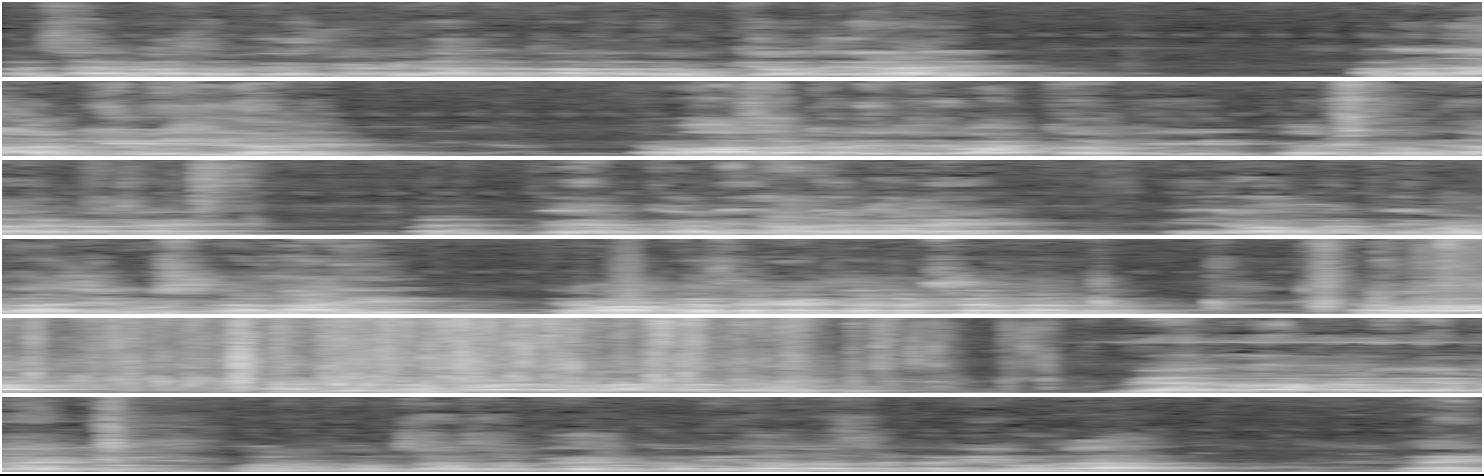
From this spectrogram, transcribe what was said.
पण साहेबाचं प्रेम कमी झालं होतं. आता तर मुख्यमंत्री झाले. आता तर आणखी बिझी झाले. तेव्हा असं कधीतरी वाटतं की प्रेम कमी झालं का काय? पण प्रेम कमी झालं का नाही? हे जेव्हा मंत्रिमंडळाची घोषणा झाली तेव्हा आपल्या सगळ्यांच्या लक्षात आलं. तेव्हा आधी संपर्क थोडा कमी होतो. वेळ थोडा कमी देता येतो. म्हणून तुमचा जो प्रेम कमी झाला असं कधी होणार नाही.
